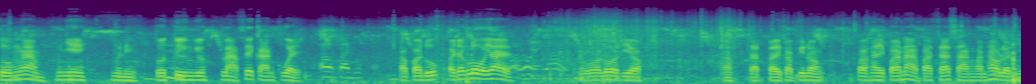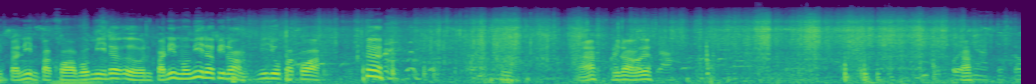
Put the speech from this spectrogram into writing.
ตัวงามมือนี้มือนี้ตัวตึงอยู่หลาบใส่การกล้วยเอาปลุกเอาปลาดุกปลาจักโลย่ายโอ้โล่เดียวอะจัดไปครับพี่น้องปลาไห้ปลาหน้าปลาสาสางมันเท่าแล้วนี่ปลานิ่นปลาคอบ่มีเด้อเออปลานิ่นบ่มีเด้อพี่น้องมีอยู่ปลาคออะพี่น้องเอ้ย ปิดครับงานตัวเก่า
